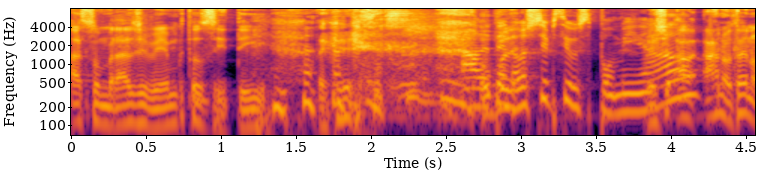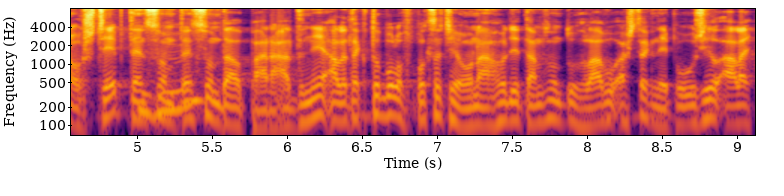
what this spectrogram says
a som rád, že viem, kto si ty. Takže... ale úplne... ten oštep si už spomínal. Vieš, áno, ten oštep, ten, som, mm-hmm. ten som dal parádne, ale tak to bolo v podstate o náhode, tam som tú hlavu až tak nepoužil, ale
